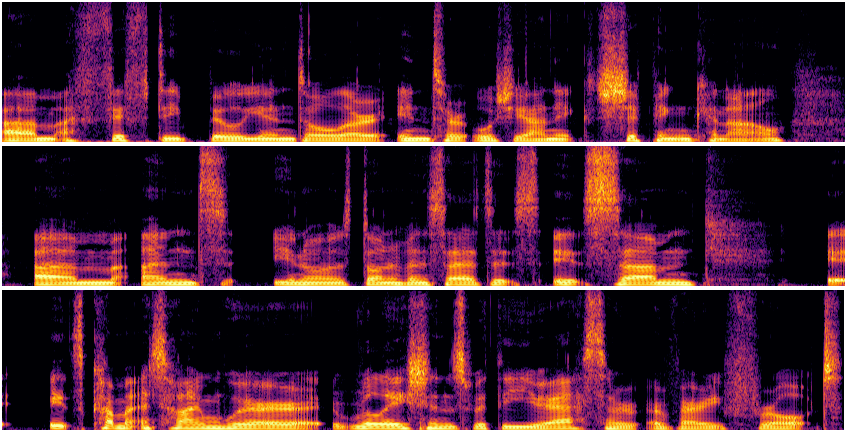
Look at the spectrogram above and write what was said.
um, a $50 billion interoceanic shipping canal. Um, and, you know, as Donovan says, it's, it's, um, it, it's come at a time where relations with the US are, are very fraught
